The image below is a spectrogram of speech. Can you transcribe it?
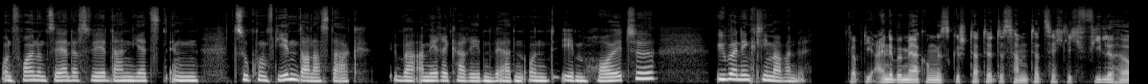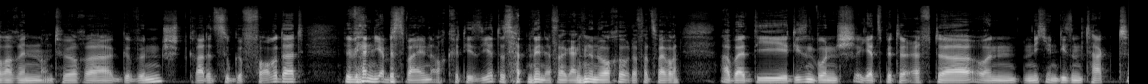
und freuen uns sehr, dass wir dann jetzt in Zukunft jeden Donnerstag über Amerika reden werden und eben heute über den Klimawandel. Ich glaube, die eine Bemerkung ist gestattet, das haben tatsächlich viele Hörerinnen und Hörer gewünscht, geradezu gefordert. Wir werden ja bisweilen auch kritisiert, das hatten wir in der vergangenen Woche oder vor zwei Wochen. Aber die, diesen Wunsch jetzt bitte öfter und nicht in diesem Takt,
